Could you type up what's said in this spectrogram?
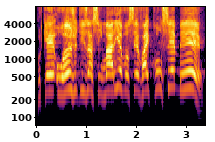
Porque o anjo diz assim: Maria, você vai conceber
